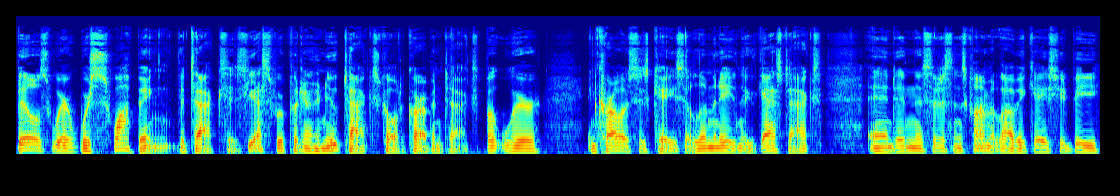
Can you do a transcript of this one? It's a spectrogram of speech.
bills where we're swapping the taxes. Yes, we're putting a new tax called a carbon tax, but we're, in Carlos's case, eliminating the gas tax. And in the Citizens Climate Lobby case, you'd be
